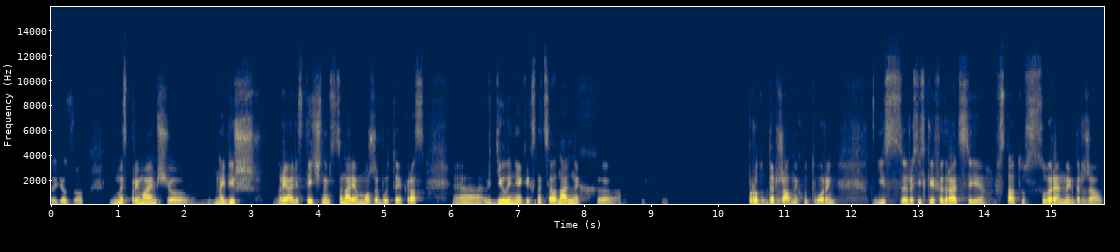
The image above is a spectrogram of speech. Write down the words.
Союзу, ми сприймаємо, що найбільш реалістичним сценарієм може бути якраз е, відділення якихось національних е, державних утворень із Російської Федерації в статус суверенних держав.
